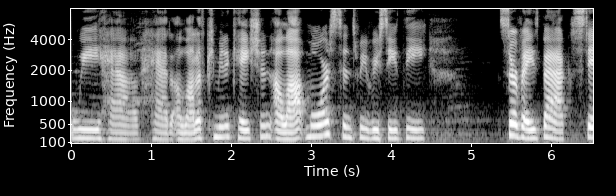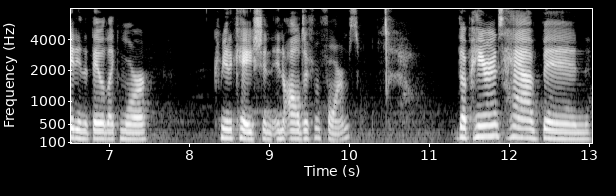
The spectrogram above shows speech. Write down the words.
We have had a lot of communication, a lot more since we received the surveys back stating that they would like more communication in all different forms. The parents have been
